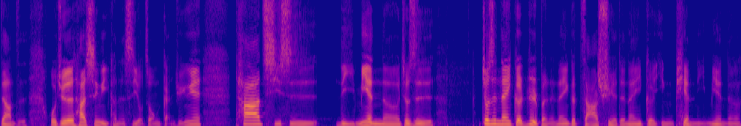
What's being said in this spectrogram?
这样子，我觉得他心里可能是有这种感觉，因为他其实里面呢，就是。就是那个日本的那一个杂学的那一个影片里面呢，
